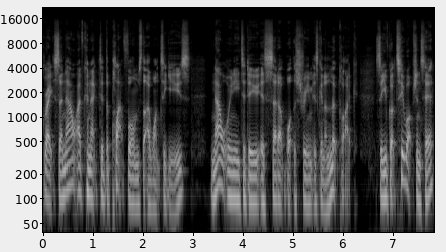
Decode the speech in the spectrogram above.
Great, so now I've connected the platforms that I want to use. Now what we need to do is set up what the stream is going to look like. So you've got two options here.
